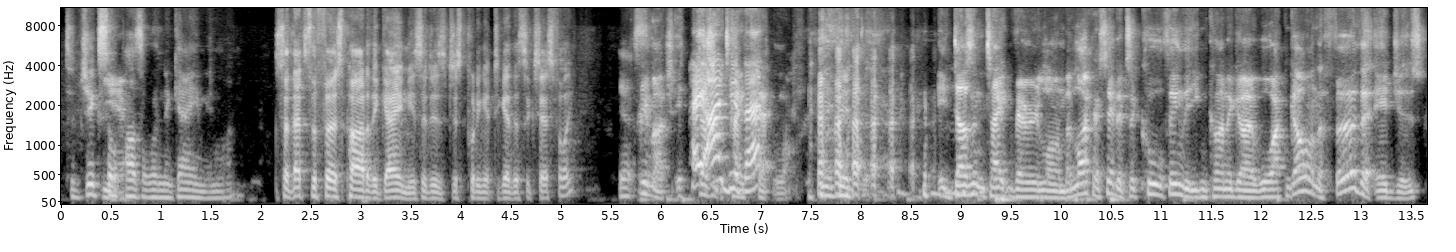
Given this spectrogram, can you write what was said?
it's a jigsaw Yeah. puzzle in a game in one. So that's the first part of the game, is it? Is just putting it together successfully? Yes. Pretty much. It Hey, doesn't I did take that. long. It doesn't take very long. But like I said, it's a cool thing that you can kind of go, well, I can go on the further edges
